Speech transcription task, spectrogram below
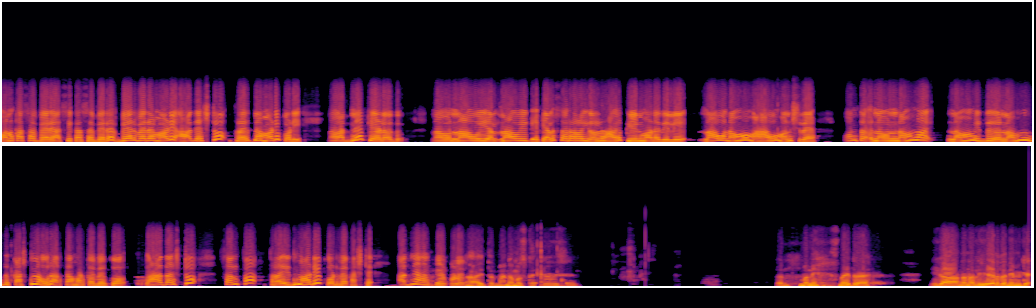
ಒಣ ಕಸ ಬೇರೆ ಹಸಿ ಕಸ ಬೇರೆ ಬೇರೆ ಬೇರೆ ಮಾಡಿ ಆದಷ್ಟು ಪ್ರಯತ್ನ ಮಾಡಿ ಕೊಡಿ. ನಾವ್ ಅದನ್ನೇ ಕೇಳೋದು. ನಾವು ನಾವು ಎಲ್ ನಾವು ಈಗ ಕೆಲಸ ಎಲ್ಲ ನಾವೇ ಕ್ಲೀನ್ ಮಾಡೋದಿಲ್ಲಿ. ನಾವು ನಮ್ಮ ನಾವು ಮನುಷ್ಯರೇ. ಒಂತ ನಾವು ನಮ್ಮ ನಮ್ ಇದು ನಮ್ದು ಕಷ್ಟ ಅವ್ರು ಅರ್ಥ ಮಾಡ್ಕೋಬೇಕು. ಆದಷ್ಟು ಸ್ವಲ್ಪ ಪ್ರ ಇದ್ ಮಾಡಿ ಕೊಡ್ಬೇಕಷ್ಟೇ. ಅದ್ನೇ ಅವ್ರು ಕೇಳ್ಕೊಳ್ಳೋದು. ಆಯ್ತಮ್ಮ ನಮಸ್ತೆ. Done. ಬನ್ನಿ ಸ್ನೇಹಿತರೆ. ಈಗ ನಾನಲ್ಲಿ ಹೇಳ್ದೆ ನಿಮ್ಗೆ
